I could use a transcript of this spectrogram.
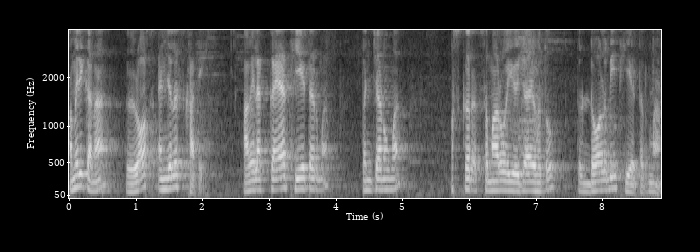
અમેરિકાના લોસ એન્જલસ ખાતે આવેલા કયા થિયેટરમાં? પંચાણુંમાં ઓસ્કર સમારોહ યોજાયો હતો તો ડોલ્બી થિયેટરમાં.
